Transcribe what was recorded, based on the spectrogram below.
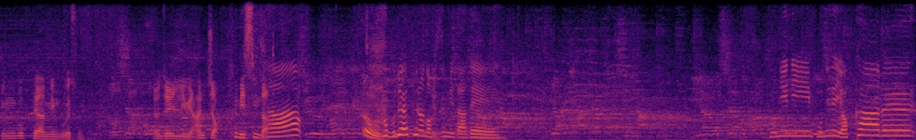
중국 대한민국의 순 현재 1, 2위 안쪽 틈 있습니다. 자, 어우. 다 무리할 필요는 없습니다. 네. 본인이 본인의 역할을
